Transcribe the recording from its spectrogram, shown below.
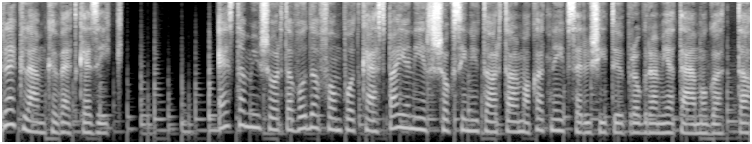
Reklám következik. Ezt a műsort a Vodafone Podcast Pioneer sokszínű tartalmakat népszerűsítő programja támogatta.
